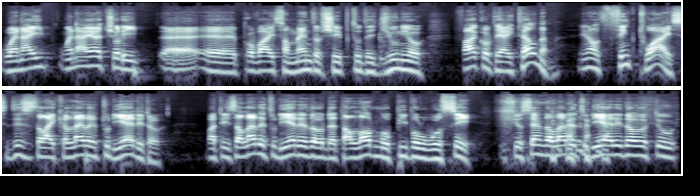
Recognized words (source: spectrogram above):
when I when I actually provide some mentorship to the junior faculty, I tell them, you know, think twice. This is like a letter to the editor, but it's a letter to the editor that a lot more people will see. If you send a letter to the editor to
